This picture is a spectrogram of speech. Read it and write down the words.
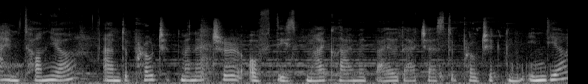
I'm Tanja. I'm the project manager of this myclimate Biodigester project in India.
